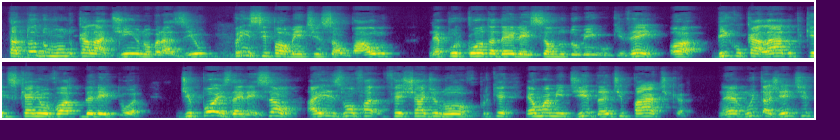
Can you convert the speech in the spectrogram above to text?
está todo mundo caladinho no Brasil, principalmente em São Paulo, né, por conta da eleição do domingo que vem. Ó, bico calado porque eles querem o voto do eleitor. Depois da eleição, aí eles vão fechar de novo, porque é uma medida antipática. Né? Muita gente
